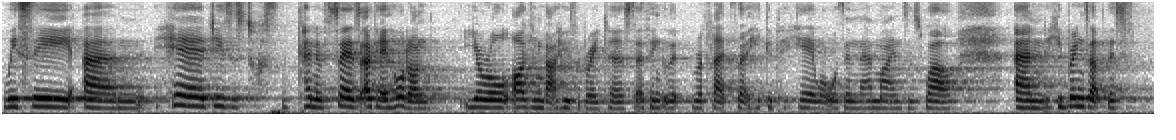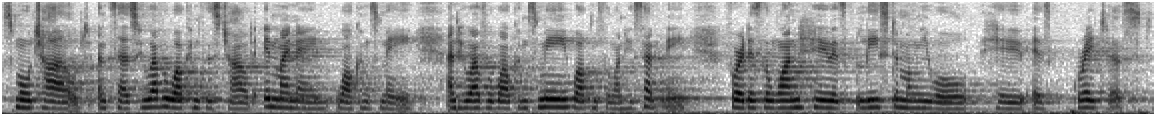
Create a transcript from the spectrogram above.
We see um, here Jesus t- kind of says, okay, hold on, you're all arguing about who's the greatest. I think that reflects that he could hear what was in their minds as well. And he brings up this small child and says, Whoever welcomes this child in my name welcomes me, and whoever welcomes me welcomes the one who sent me. For it is the one who is least among you all who is greatest.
